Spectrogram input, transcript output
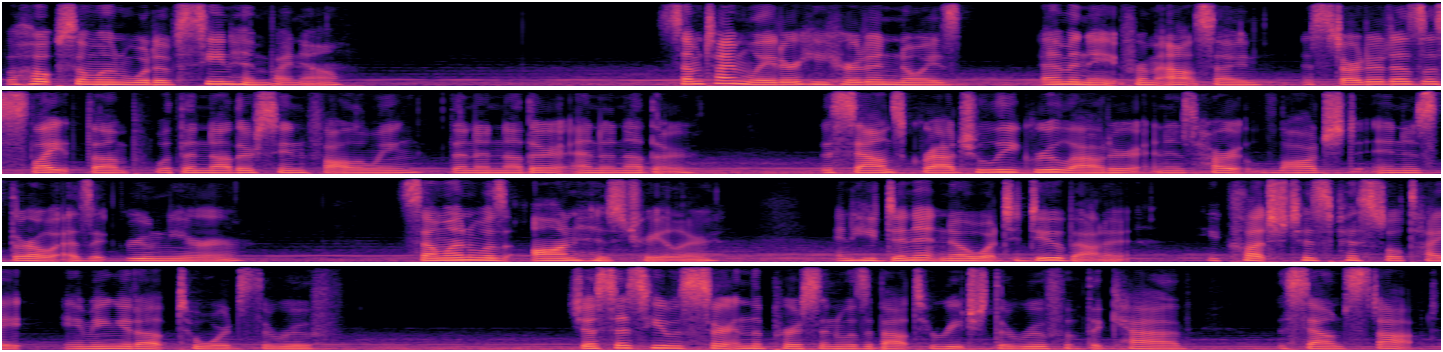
but hoped someone would have seen him by now. Sometime later, he heard a noise emanate from outside. It started as a slight thump, with another soon following, then another and another. The sounds gradually grew louder, and his heart lodged in his throat as it grew nearer. Someone was on his trailer, and he didn't know what to do about it. He clutched his pistol tight, aiming it up towards the roof. Just as he was certain the person was about to reach the roof of the cab, the sound stopped.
